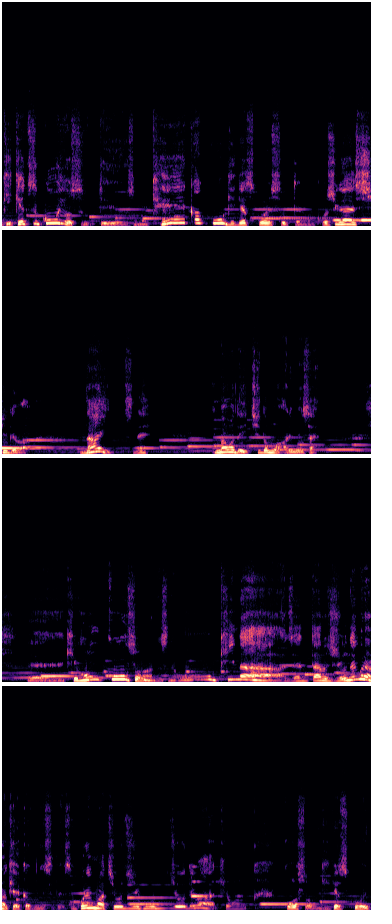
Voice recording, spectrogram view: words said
議決行為をするっていう、その計画を議決行為するっていうのは越谷市ではないんですね。今まで一度もありません。えー、基本構想なんですね、大きな全体の10年ぐらいの計画についてですね、これも地方地方上では基本構想は議決行為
